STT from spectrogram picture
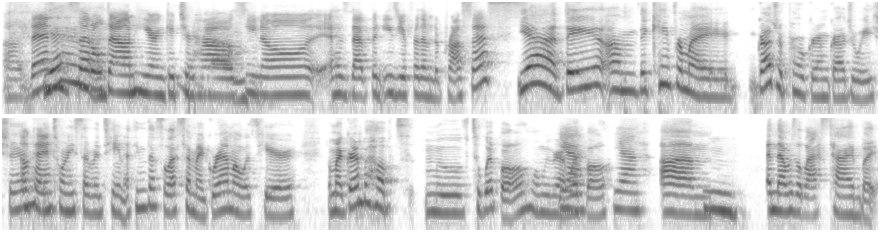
uh, then Yeah. settle down here and get your Yeah. house? You know, has that been easier for them to process? Yeah, they um they came for my graduate program graduation Okay. in 2017. I think that's the last time my grandma was here. But my grandpa helped move to Whipple when we were at Whipple. Yeah. Um Mm. and that was the last time, but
